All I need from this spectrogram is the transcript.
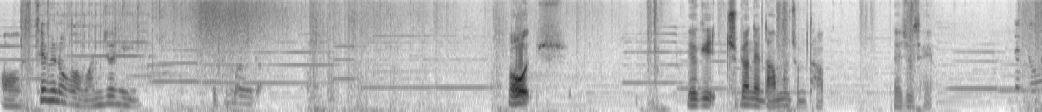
어, 스태미너가 완전히 대통령이다. 어, 씨. 여기 주변에 나무 좀 다 내주세요. 근데 너무.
